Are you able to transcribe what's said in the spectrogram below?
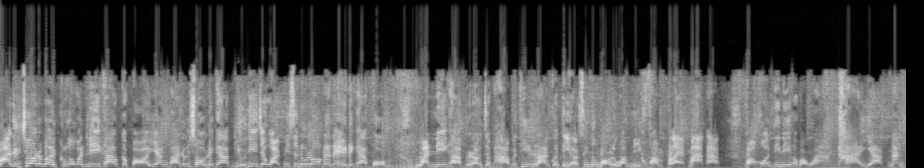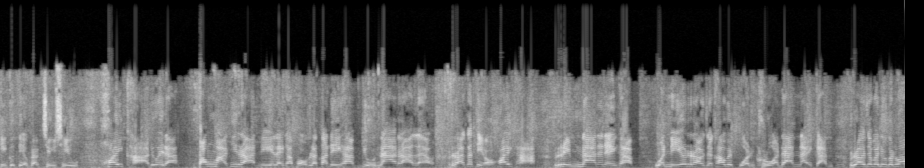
มาถึงช่วงระเบิดครัววันนี้ครับกระป๋อยังพาท่านผู้ชมนะครับอยู่ที่จังหวัดพิษณุโลกนั่นเองนะครับผมวันนี้ครับเราจะพามาที่ร้านก๋วยเตี๋ยว ซึ่งต้องบอกเลยว่ามีความแปลกมากครับ เพราะคนที่นี่เขาบอกว่าถ้าอยากนั่งกินก๋วยเตี๋ยวแบบชิลๆห้อยขาด้วยนะ ต้องมาที่ร้านนี้เลยครับผม และตอนนี้ครับอยู่หน้าร้านแล้วร้านก๋วยเตี๋ยวห้อยขาริมหน้านั่นเองครับ วันนี้เราจะเข้าไปป่วนครัวด้านในกัน เราจะมาดูกันว่า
